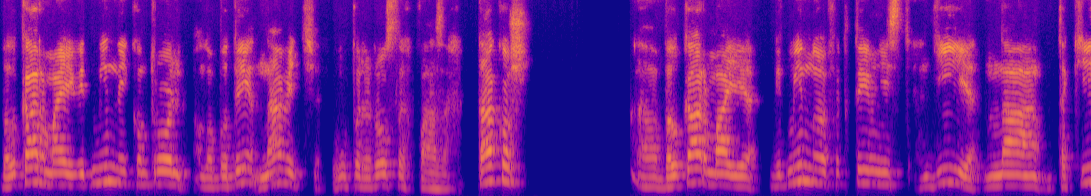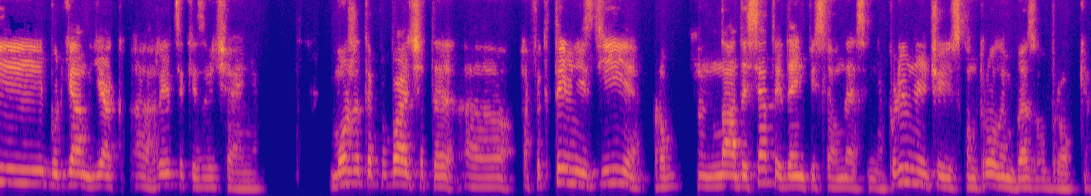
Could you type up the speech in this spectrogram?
Белкар має відмінний контроль лободи навіть у перерослих фазах. Також е, Белкар має відмінну ефективність дії на такий бур'ян, як грицики звичайні. Можете побачити е, ефективність дії на 10-й день після внесення, порівнюючи із контролем без обробки.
